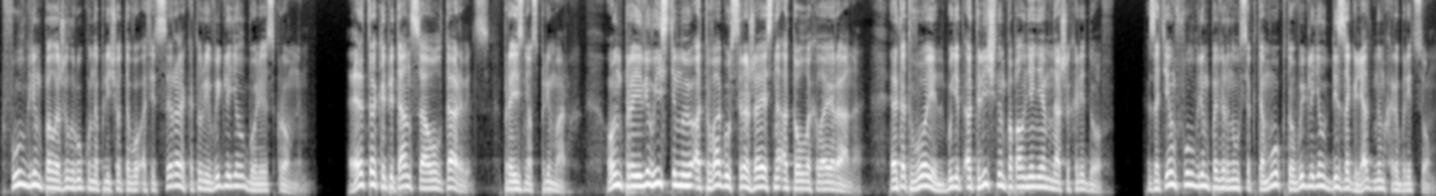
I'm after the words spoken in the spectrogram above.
Фулгрим положил руку на плечо того офицера, который выглядел более скромным. «Это капитан Саул Тарвиц», – произнес примарх. «Он проявил истинную отвагу, сражаясь на атоллах Лайрана. Этот воин будет отличным пополнением наших рядов». Затем Фулгрим повернулся к тому, кто выглядел безоглядным храбрецом.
